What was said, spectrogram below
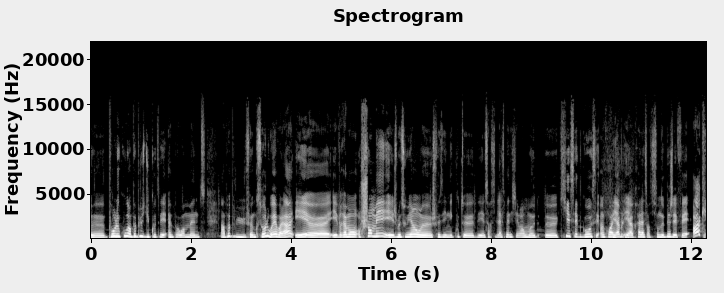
euh, pour le coup, un peu plus du côté empowerment, un peu plus funk soul, ouais, voilà, et, euh, et vraiment chamé. Et je me souviens, euh, je faisais une écoute des sorties de la semaine, j'étais vraiment en mode qui est cette go, c'est incroyable. et après la sortie de son EP, j'ai fait ok,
